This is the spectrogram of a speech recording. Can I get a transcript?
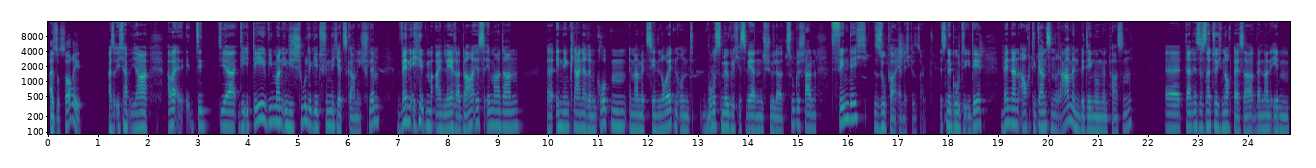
Also, sorry. Also ich habe, ja, aber äh, die, die, die Idee, wie man in die Schule geht, finde ich jetzt gar nicht schlimm. Wenn eben ein Lehrer da ist, immer dann äh, in den kleineren Gruppen, immer mit zehn Leuten und wo es möglich ist, werden Schüler zugeschaltet. Finde ich super, ehrlich gesagt. Ist eine gute Idee. Wenn dann auch die ganzen Rahmenbedingungen passen, äh, dann ist es natürlich noch besser, wenn dann eben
